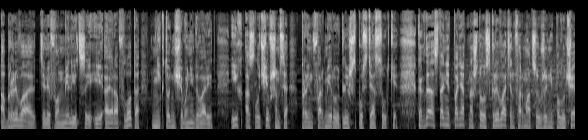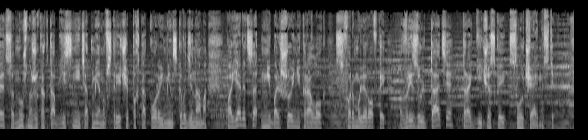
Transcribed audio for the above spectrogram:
обрывают телефон милиции и аэрофлота, никто ничего не говорит. Их о случившемся проинформируют лишь спустя сутки. Когда станет понятно, что скрывать информацию уже не получается, нужно же как-то объяснить отмену встречи Пахтакора и Минского «Динамо». Появится небольшой некролог с формулировкой «В результате трагической случайности» области.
